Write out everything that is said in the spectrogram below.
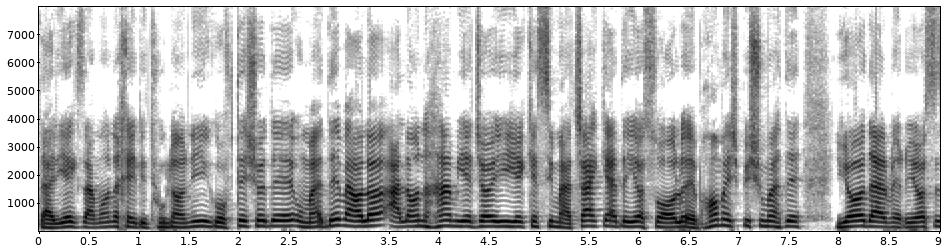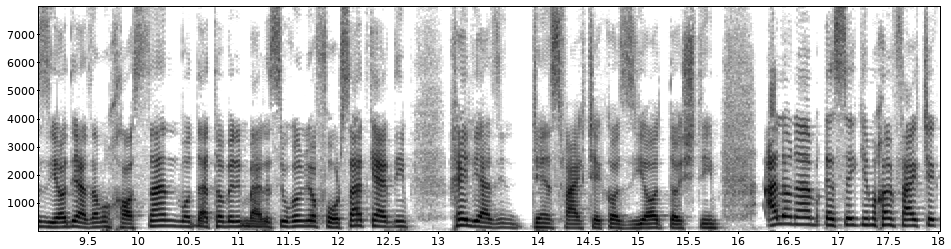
در یک زمان خیلی طولانی گفته شده اومده و حالا الان هم یه جایی یه کسی مطرح کرده یا سوال و ابهامش پیش اومده یا در مقیاس زیادی از همون خواستن مدت تا بریم بررسی بکنیم یا فرصت کردیم. خیلی از این جنس فکت چک ها زیاد داشتیم. الان هم قصه که می‌خوایم فکت چک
